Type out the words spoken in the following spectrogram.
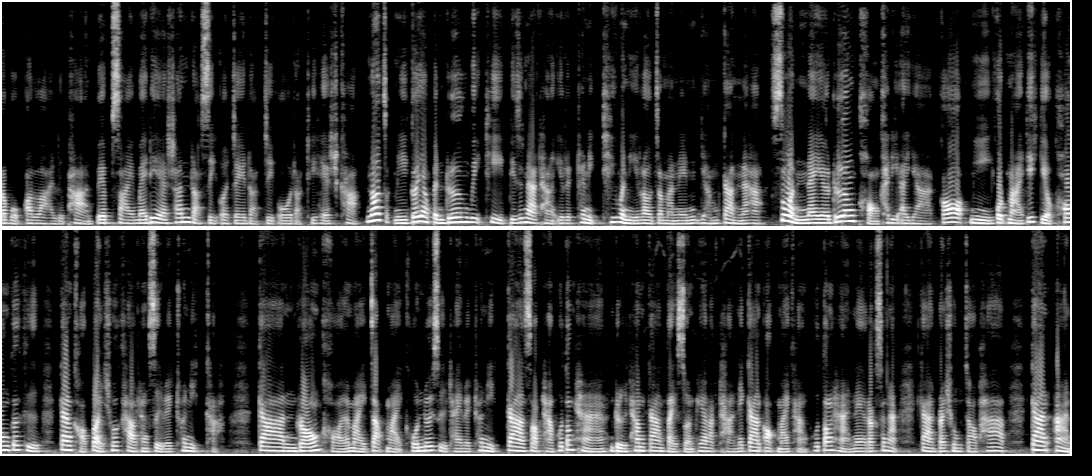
ระบบออนไลน์ หรือผ่านเว็บไซต์ mediation.coj.go.th ค่ะ นอกจากนี้ก็ยังเป็นเรื่องวิธีพิจารณาทางอิเล็กทรอนิกส์ที่วันนี้เราจะมาเน้นย้ำกันนะคะ ส่วนในเรื่องของคดีอาญาก็มีกฎหมายที่เกี่ยวข้องก็คือ การขอปล่อยชั่วคราวทางสื่ออิเล็กทรอนิกส์ค่ะ การร้องขอหมายจับหมายค้นโดยสื่อไทยอิเล็กทรอนิกส์ การสอบถามผู้ต้องหา หรือทำการไต่สวนพยานหลักฐานในการออกหมายขังผู้ต้องหาในลักษณะการประชุมจอภาพ การอ่าน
